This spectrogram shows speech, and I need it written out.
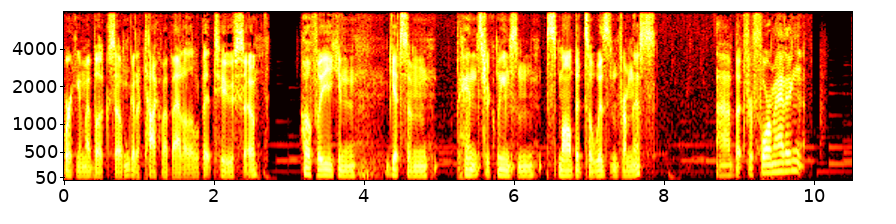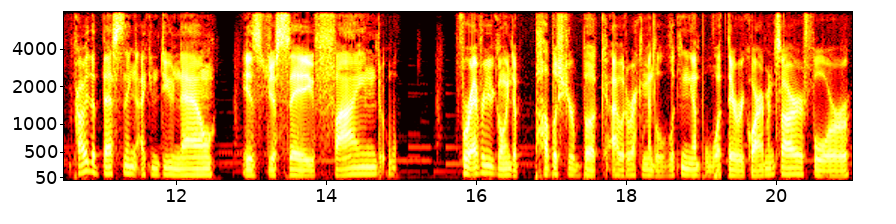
working on my book. So I'm going to talk about that a little bit too. So hopefully you can get some hints or glean some small bits of wisdom from this. Uh, but for formatting, probably the best thing I can do now is just say find wherever you're going to publish your book. I would recommend looking up what their requirements are for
